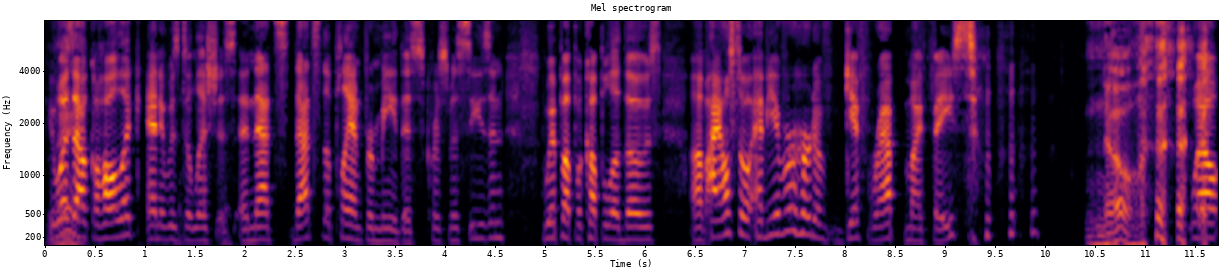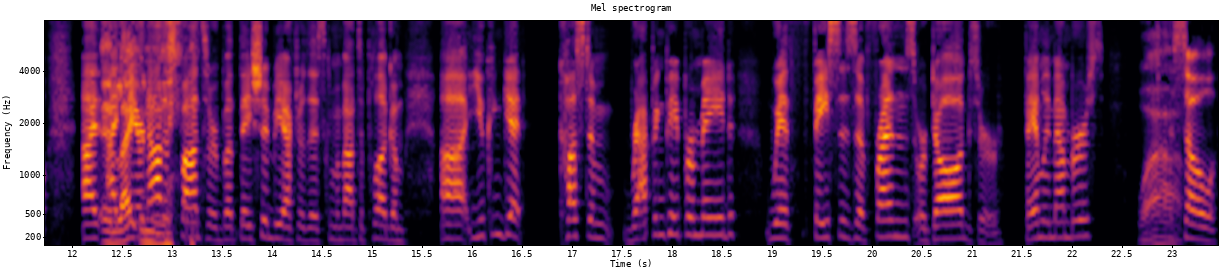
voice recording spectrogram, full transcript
It man. was alcoholic, and it was delicious. And that's that's the plan for me this Christmas season. Whip up a couple of those. Um, I also have you ever heard of gift wrap my face? No. well, I, I, they are not a sponsor, but they should be after this. I'm about to plug them. Uh, you can get custom wrapping paper made with faces of friends or dogs or family members. Wow. So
